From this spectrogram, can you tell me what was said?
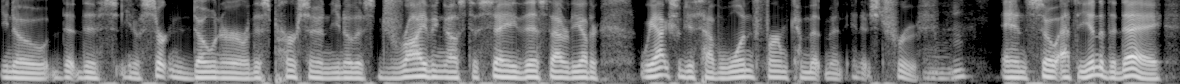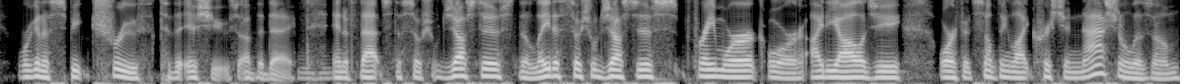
you know th- this you know certain donor or this person you know this driving us to say this that or the other. We actually just have one firm commitment and it's truth. Mm-hmm. And so at the end of the day we're going to speak truth to the issues of the day. Mm-hmm. And if that's the social justice, the latest social justice framework or ideology, or if it's something like Christian nationalism,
